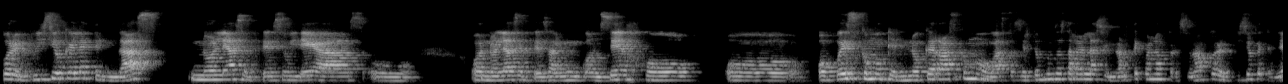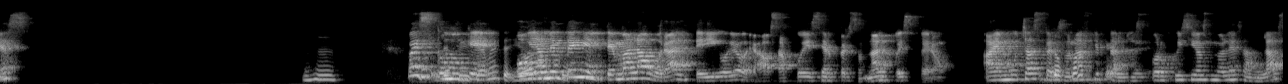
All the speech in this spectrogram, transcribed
por el juicio que le tengas, no le aceptes ideas o, o no le aceptes algún consejo o, o, pues como que no querrás como hasta cierto punto hasta relacionarte con la persona por el juicio que tenés. Pues como que obviamente en el tema laboral, te digo yo, o sea, puede ser personal, pues, pero hay muchas personas que tal vez por juicios no les hablas.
